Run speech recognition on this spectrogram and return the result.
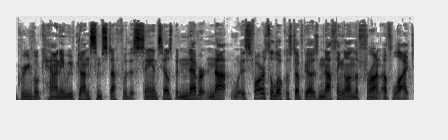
Greenville County, we've done some stuff with the sand sales, but never not as far as the local stuff goes. Nothing on the front of like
